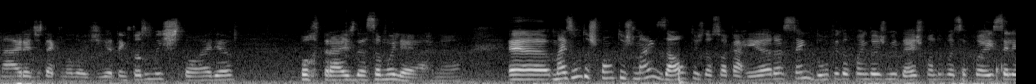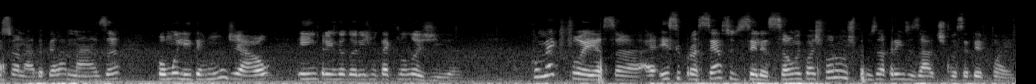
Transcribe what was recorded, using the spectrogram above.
na área de tecnologia, tem toda uma história por trás dessa mulher, né? É, mas um dos pontos mais altos da sua carreira, sem dúvida, foi em 2010, quando você foi selecionada pela NASA como líder mundial em empreendedorismo e tecnologia. Como é que foi essa, esse processo de seleção e quais foram os, os aprendizados que você teve com ele?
